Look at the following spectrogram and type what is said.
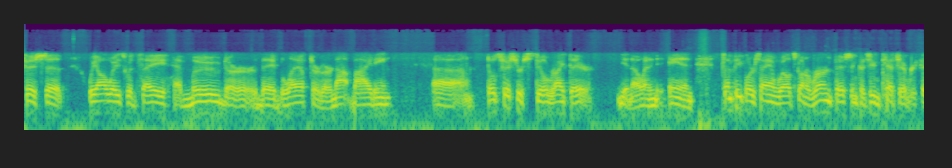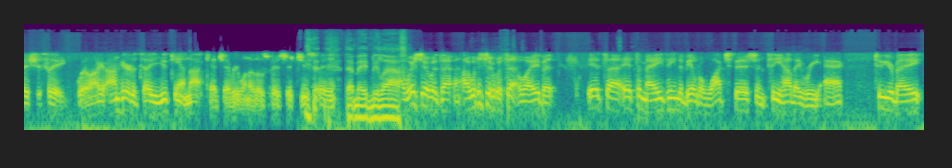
fish that we always would say have moved or they've left or they're not biting. Uh, those fish are still right there you know, and and some people are saying, well, it's going to run fishing because you can catch every fish you see. Well, I, I'm here to tell you, you cannot catch every one of those fish that you see. that made me laugh. I wish it was that. I wish it was that way, but it's uh, it's amazing to be able to watch fish and see how they react to your bait,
